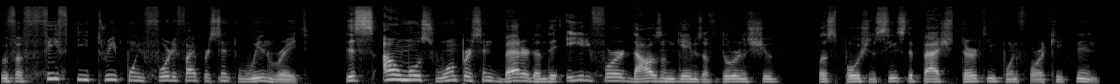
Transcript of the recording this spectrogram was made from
with a 53.45% win rate. This is almost 1% better than the 84,000 games of Doran's Shield plus potions since the patch 13.4 kicked in.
